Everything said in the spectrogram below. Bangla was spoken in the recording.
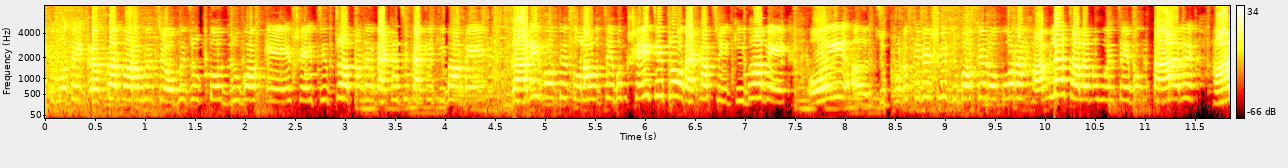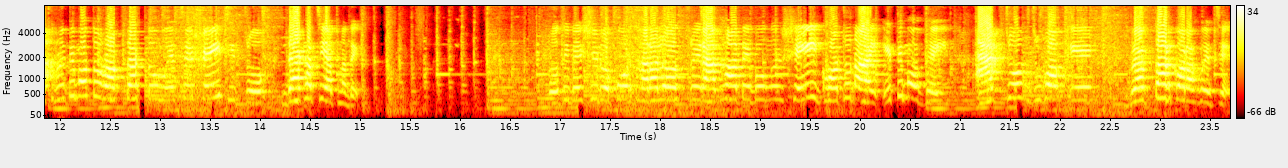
ইতিমধ্যে গ্রেফতার করা হয়েছে অভিযুক্ত যুবককে। সেই চিত্র আপনাদের দেখাচ্ছি, তাকে কীভাবে গাড়ির মধ্যে তোলা হচ্ছে এবং সেই চিত্র দেখাচ্ছি কীভাবে ওই প্রতিবেশী যুবকের ওপর হামলা চালানো হয়েছে এবং তার হাত রীতিমতো রক্তাক্ত হয়েছে। সেই চিত্র দেখাচ্ছি আপনাদের। প্রতিবেশীর ওপর ধারালো অস্ত্রের আঘাত এবং সেই ঘটনায় ইতিমধ্যেই একজন যুবককে গ্রেফতার করা হয়েছে।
